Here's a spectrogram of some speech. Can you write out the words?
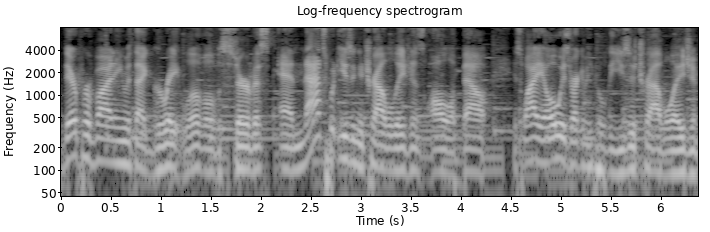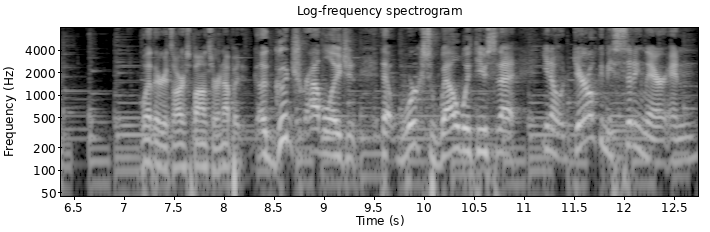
they're providing you with that great level of service, and that's what using a travel agent is all about. It's why I always recommend people to use a travel agent whether it's our sponsor or not, but a good travel agent that works well with you so that, you know, Daryl can be sitting there and,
